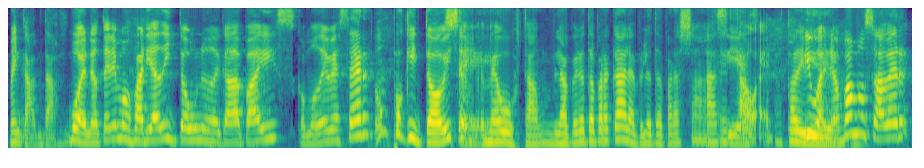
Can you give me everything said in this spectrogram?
Me encanta. Bueno, tenemos variadito uno de cada país, como debe ser. Un poquito, ¿viste? Sí. Me gusta. La pelota para acá, la pelota para allá. Así está es. bueno, está y bueno, vamos a ver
